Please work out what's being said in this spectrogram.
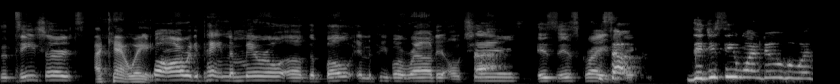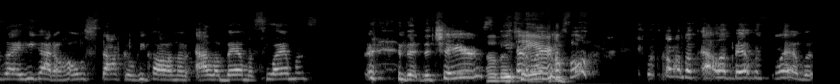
The t-shirts, I can't wait. people are already painting the mural of the boat and the people around it on uh, chairs. It's it's crazy. So, did you see one dude who was like, he got a whole stock of, he calling them Alabama Slammers? the, the chairs? Oh, the He had, like, chairs. whole- he was calling them Alabama Slammers.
